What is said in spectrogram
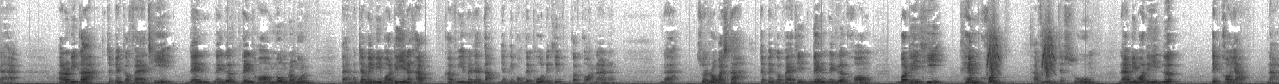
นะฮะอาราบิก้าจะเป็นกาแฟที่เด่นในเรื่องกลิ่นหอมนุ่มละมุน แต่มันจะไม่มีบอดี้นะครับ คาเฟอีนมันจะต่ำอย่างที่ผมได้พูดในคลิปก่อนๆหน้านั้นนะส่วนโรบัสต้าจะเป็นกาแฟที่เด่นในเรื่องของบอดี้ที่เข้มข้น คาเฟอีนจะสูงนะมีบอดี้ลึกติดคอยาว นาน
